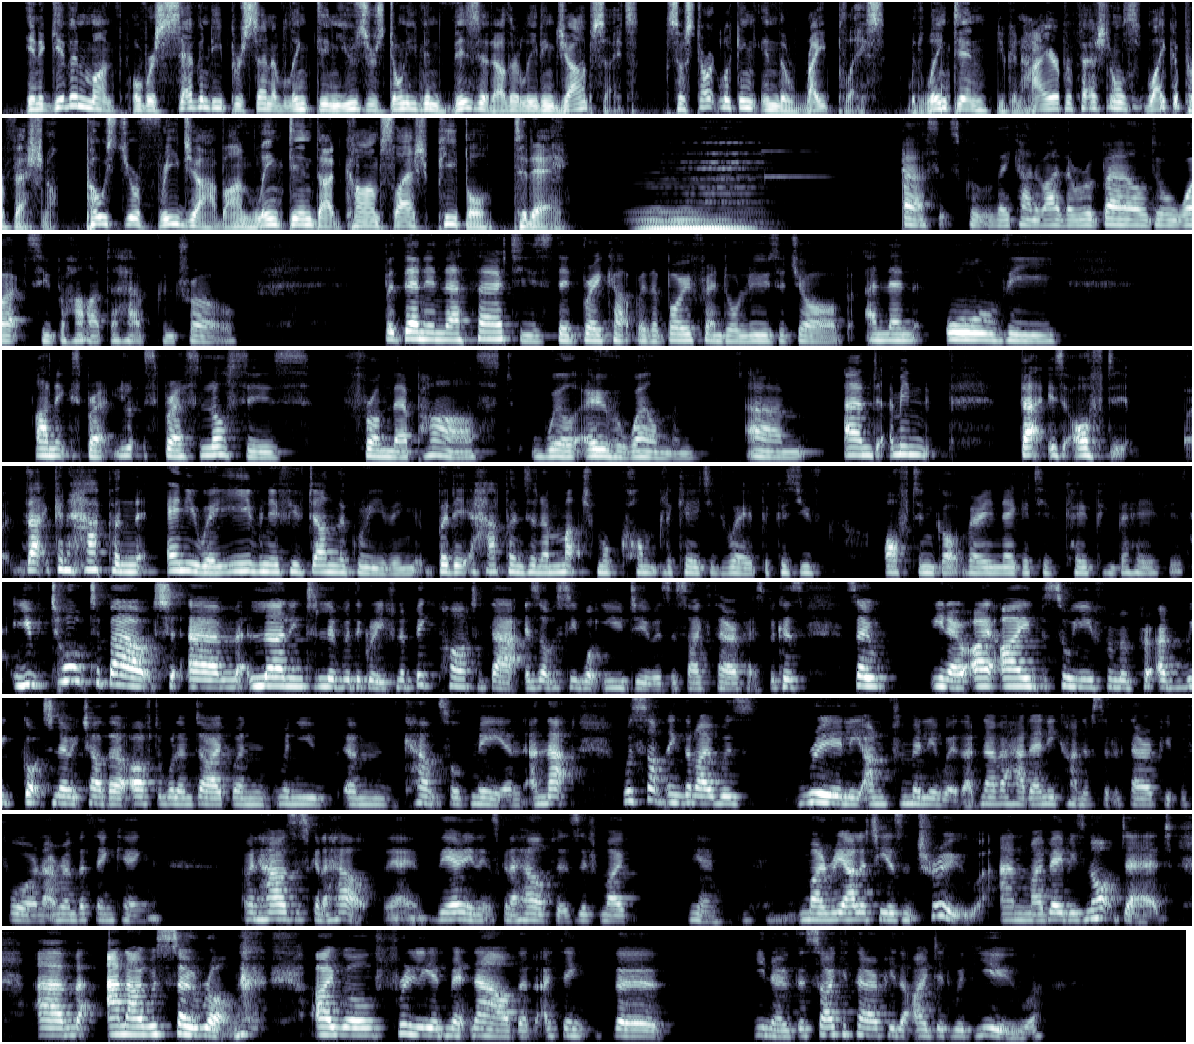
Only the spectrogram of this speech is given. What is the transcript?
In a given month, over 70% of LinkedIn users don't even visit other leading job sites. So start looking in the right place. With LinkedIn, you can hire professionals like a professional. Post your free job on linkedin.com slash people today. At school, they kind of either rebelled or worked super hard to have control. But then in their 30s, they'd break up with a boyfriend or lose a job. And then all the unexpressed losses from their past will overwhelm them. Um, and I mean, that is often that can happen anyway, even if you've done the grieving, but it happens in a much more complicated way because you've often got very negative coping behaviors. You've talked about um, learning to live with the grief, and a big part of that is obviously what you do as a psychotherapist. Because so you know, I, I saw you from a. Uh, we got to know each other after Willem died when when you um, counselled me, and and that was something that I was really unfamiliar with. I'd never had any kind of sort of therapy before, and I remember thinking, I mean, how is this going to help? You know, the only thing that's going to help is if my you know my reality isn't true and my baby's not dead um, and i was so wrong i will freely admit now that i think the you know the psychotherapy that i did with you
